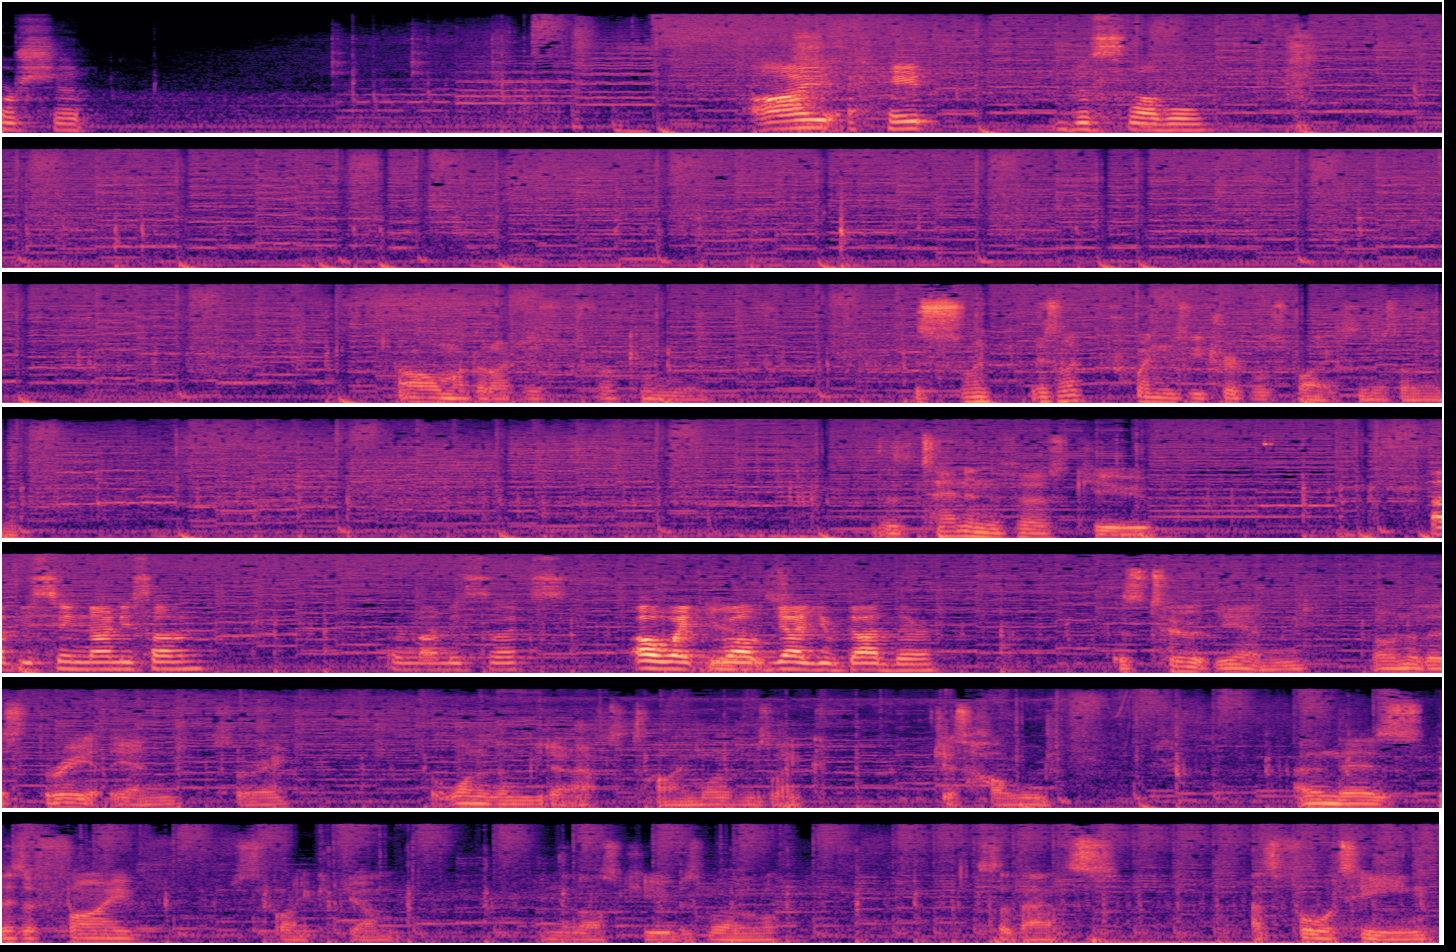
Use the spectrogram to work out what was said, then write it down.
Horseshit. I hate this level. Oh my god, I just fucking. There's like there's like 20 triple spikes in this level. There's 10 in the first cube. Have you seen 97? Or 96? Oh wait, Yeah, well, yeah, you've died there. There's two at the end. Oh no, there's three at the end. Sorry, but one of them you don't have to time. One of them's like just hold. And then there's there's a five spike jump in the last cube as well. So that's that's 14.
